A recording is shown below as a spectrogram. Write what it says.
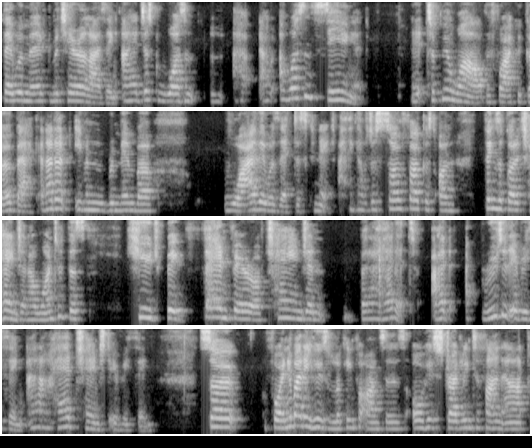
They were materializing. I just wasn't, I, I wasn't seeing it. And it took me a while before I could go back. And I don't even remember why there was that disconnect. I think I was just so focused on things have got to change. And I wanted this huge, big fanfare of change. And, but I had it. I had uprooted everything and I had changed everything. So for anybody who's looking for answers or who's struggling to find out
